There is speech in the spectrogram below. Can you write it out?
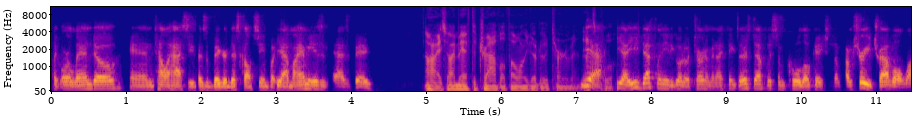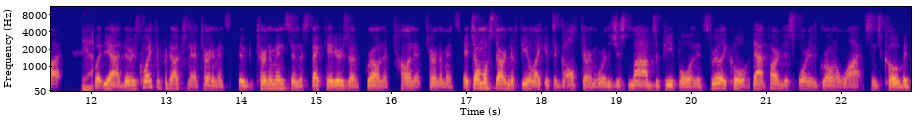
like Orlando and Tallahassee, there's a bigger disc golf scene. But yeah, Miami isn't as big. All right, so I may have to travel if I want to go to a tournament. That's yeah, cool. yeah, you definitely need to go to a tournament. I think there's definitely some cool locations. I'm sure you travel a lot. Yeah. But yeah, there's quite the production at tournaments. The tournaments and the spectators have grown a ton at tournaments. It's almost starting to feel like it's a golf tournament where there's just mobs of people and it's really cool. That part of the sport has grown a lot since COVID.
